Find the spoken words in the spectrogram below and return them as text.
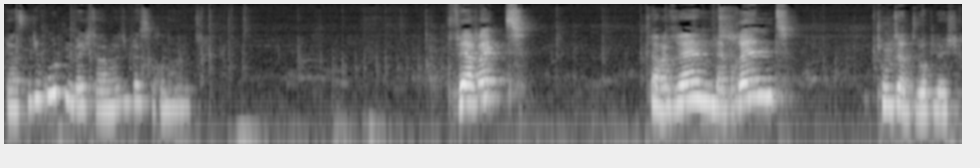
Ja, das sind die guten Wächter, dann die besseren halt. Verreckt! Verbrennt. Verbrennt! Tut das wirklich.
